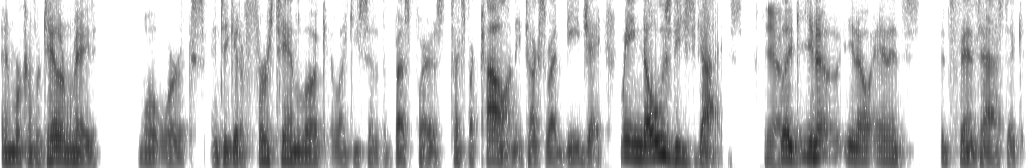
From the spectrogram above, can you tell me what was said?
and working for TaylorMade what works and to get a firsthand look, like you said, at the best players. Talks about Colin, he talks about DJ. I mean, he knows these guys. Yeah. Like, you know, you know, and it's it's fantastic.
